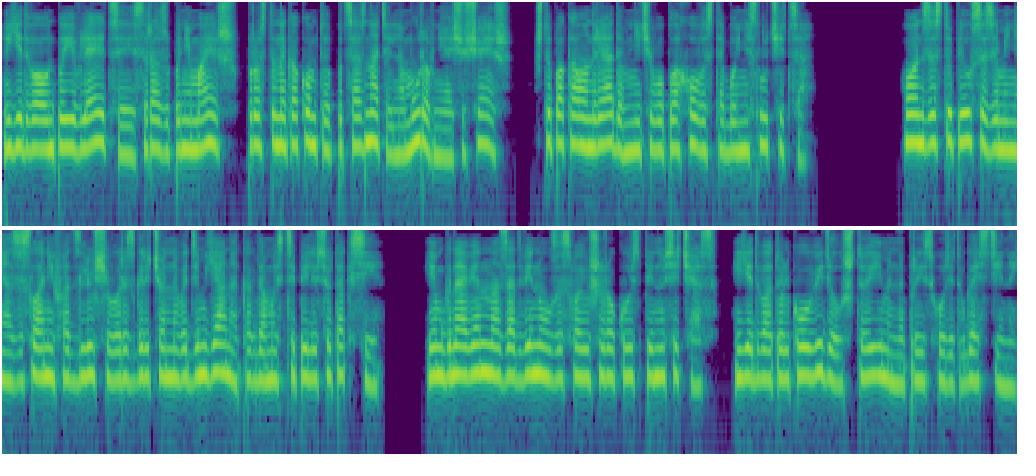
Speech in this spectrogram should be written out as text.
Едва он появляется, и сразу понимаешь, просто на каком-то подсознательном уровне ощущаешь, что пока он рядом, ничего плохого с тобой не случится. Он заступился за меня, заслонив от злющего разгоряченного Демьяна, когда мы сцепились у такси, и мгновенно задвинул за свою широкую спину сейчас, едва только увидел, что именно происходит в гостиной.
